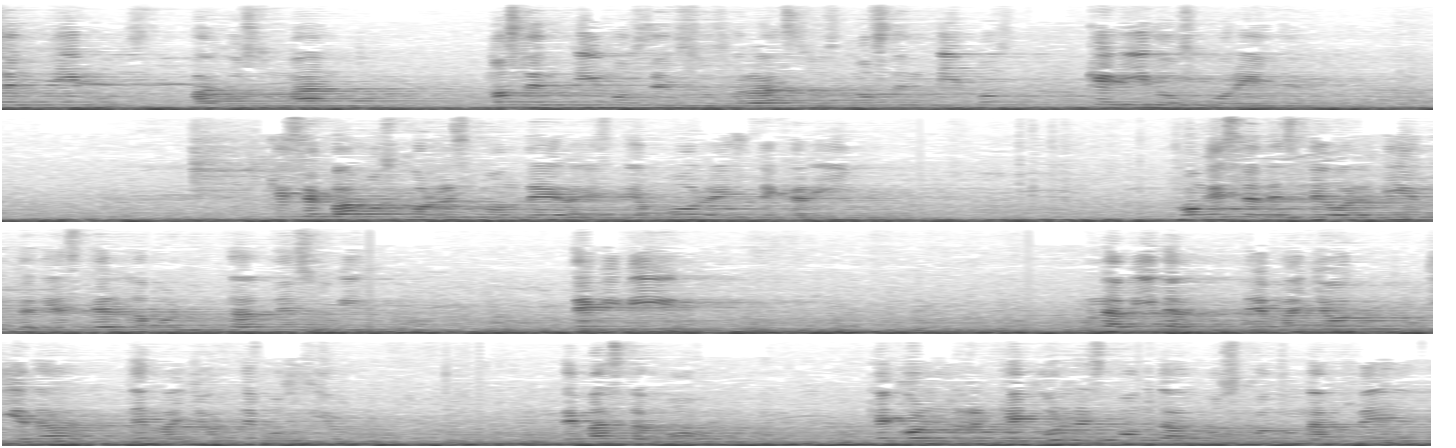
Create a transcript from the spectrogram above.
sentimos bajo su manto, nos sentimos en sus brazos, nos sentimos queridos por ella. Que sepamos corresponder a este amor, a este cariño, con ese deseo ardiente de hacer la voluntad de su Hijo, de vivir una vida de mayor piedad, de mayor devoción, de más amor, que, con, que correspondamos con una fe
